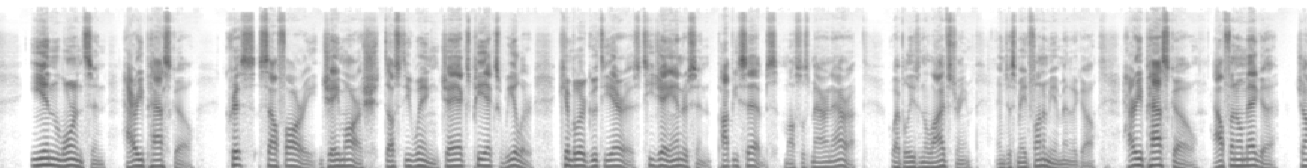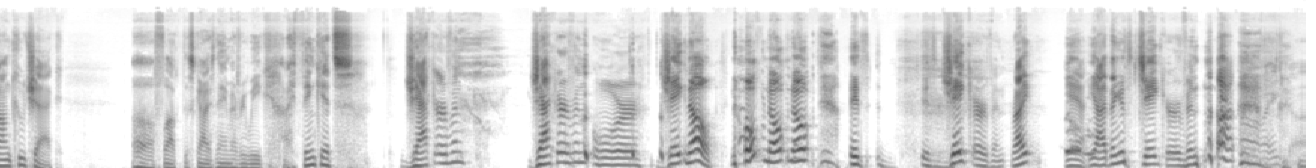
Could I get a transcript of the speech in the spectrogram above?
Ian Lawrenson, Harry Pasco, Chris Salfari, Jay Marsh, Dusty Wing, JXPX Wheeler, Kimberler Gutierrez, TJ Anderson, Poppy Sebs, Muscles Marinara, who I believe is in the live stream and just made fun of me a minute ago, Harry Pasco, Alpha and Omega, John Kuchak. Oh, fuck this guy's name every week. I think it's Jack Irvin. Jack Irvin or Jake? No, nope, nope, nope. It's it's Jake Irvin, right? Yeah, yeah. I think it's Jake Irvin. Oh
